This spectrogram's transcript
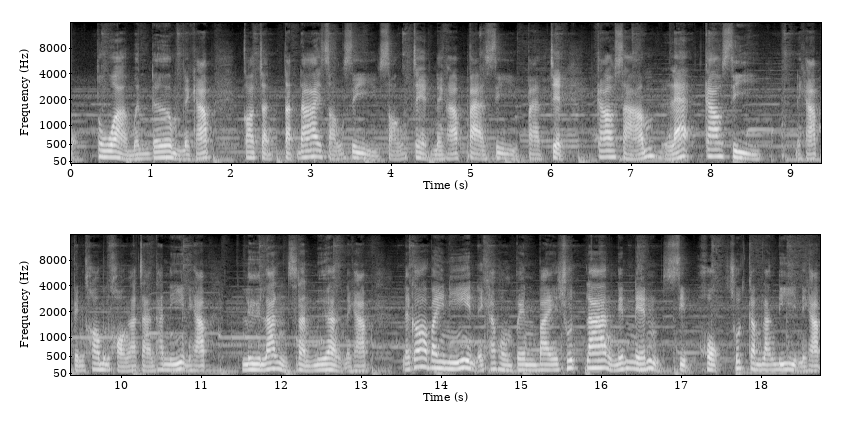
6 ตัวเหมือนเดิมนะครับก็จะตัดได้ 24 27 นะครับ 84 87 93 และ 94 นะครับ เป็นข้อมูลของอาจารย์ท่านนี้นะครับ ลือลั่นสนั่นเมืองนะครับ แล้วก็ใบนี้นะครับผมเป็นใบชุดล่างเน้นๆ 16 ชุดกำลังดีนะครับ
